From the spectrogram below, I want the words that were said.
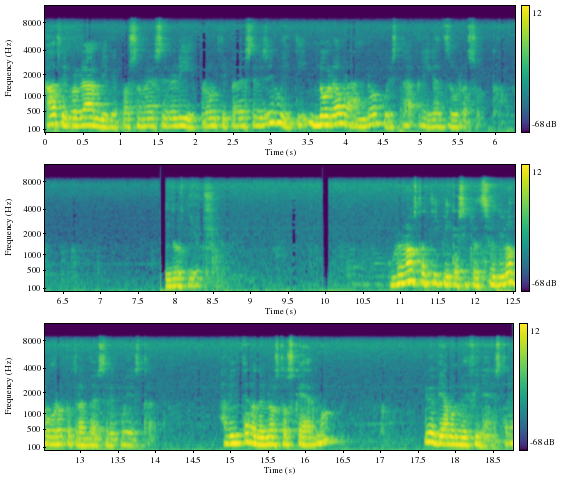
Altri programmi che possono essere lì pronti per essere eseguiti non avranno questa riga azzurra sotto. Windows 10. Una nostra tipica situazione di lavoro potrebbe essere questa. All'interno del nostro schermo noi abbiamo due finestre,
